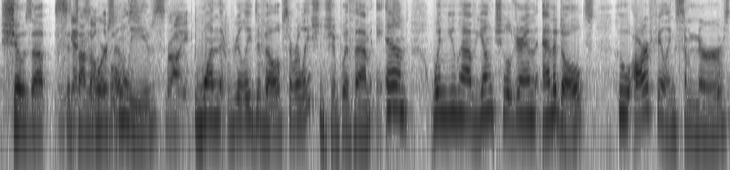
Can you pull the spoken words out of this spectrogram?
shows up, sits on the on the horse and leaves. Right. One that really develops a relationship with them. And when you have young children and adults who are feeling some nerves,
